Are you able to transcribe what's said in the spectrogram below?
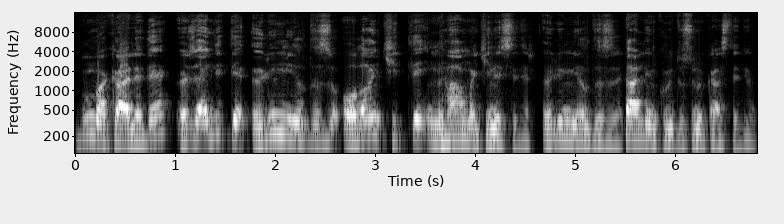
Bu makalede özellikle ölüm yıldızı olan kitle imha makinesidir. Ölüm yıldızı. Starlink uydusunu kastediyor.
